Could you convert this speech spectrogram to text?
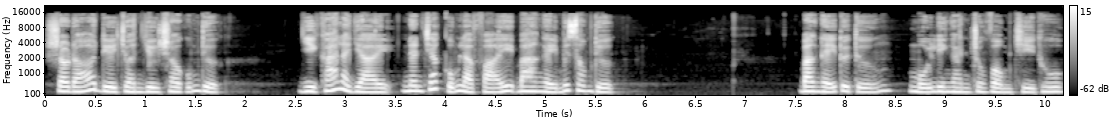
Sau đó đưa cho anh Dương sau cũng được. Vì khá là dài, Nên chắc cũng là phải 3 ngày mới xong được. Ban nãy tôi tưởng Mỗi liên anh trong vòng chị Thu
